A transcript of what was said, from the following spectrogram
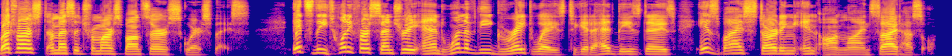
But first, a message from our sponsor, Squarespace. It's the 21st century, and one of the great ways to get ahead these days is by starting an online side hustle.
